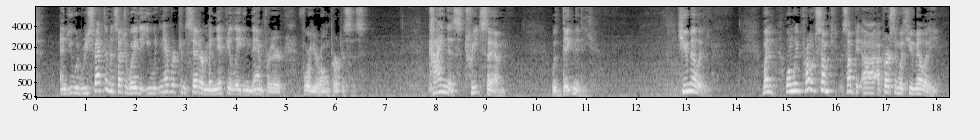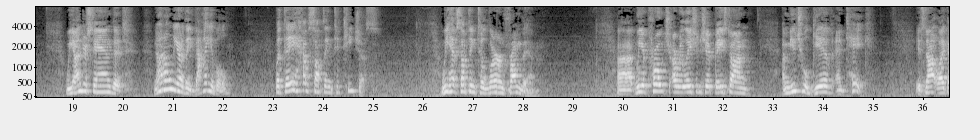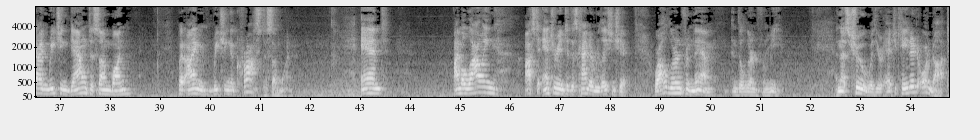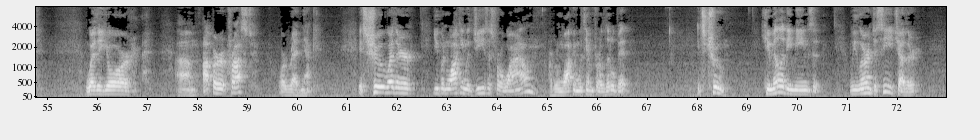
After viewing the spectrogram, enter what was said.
and you would respect them in such a way that you would never consider manipulating them for for your own purposes. Kindness treats them with dignity Humility. When, when we approach some, some, uh, a person with humility, we understand that not only are they valuable, but they have something to teach us. We have something to learn from them. Uh, we approach our relationship based on a mutual give and take. It's not like I'm reaching down to someone, but I'm reaching across to someone. And I'm allowing us to enter into this kind of relationship where I'll learn from them and they'll learn from me. And that's true whether you're educated or not, whether you're um, upper crust or redneck. It's true whether you've been walking with Jesus for a while or been walking with him for a little bit. It's true. Humility means that we learn to see each other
